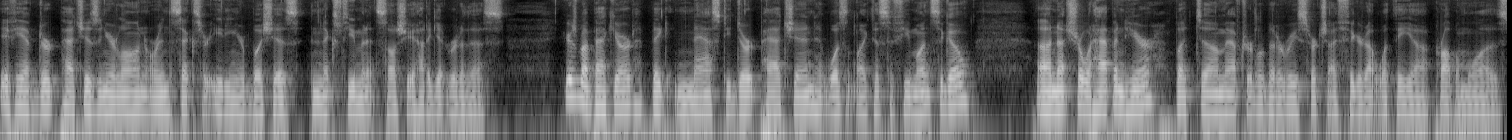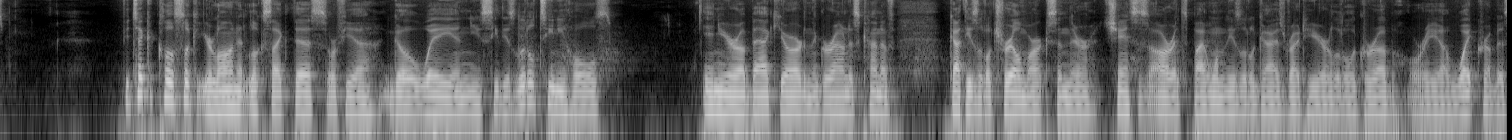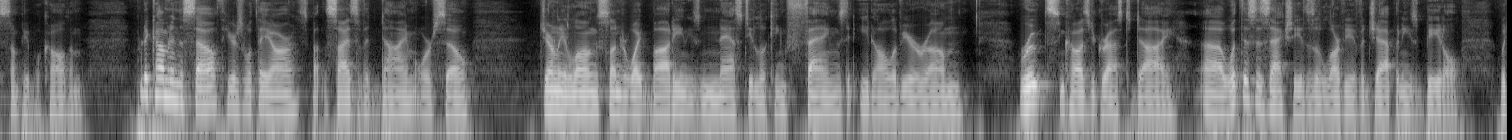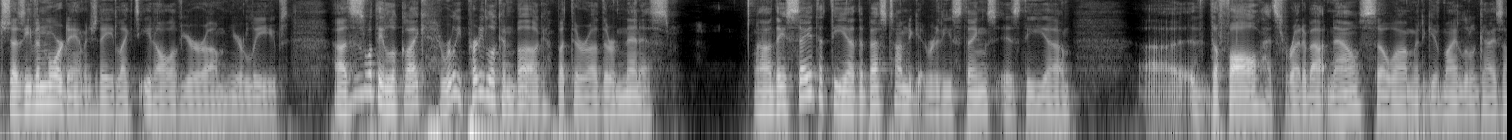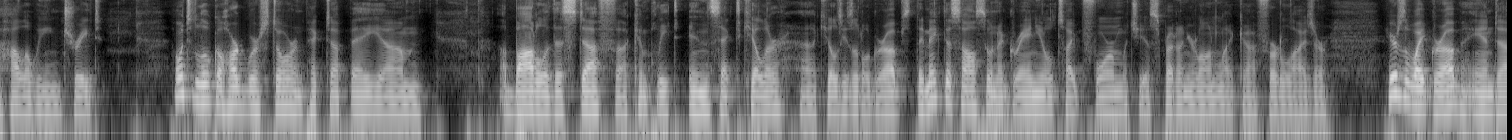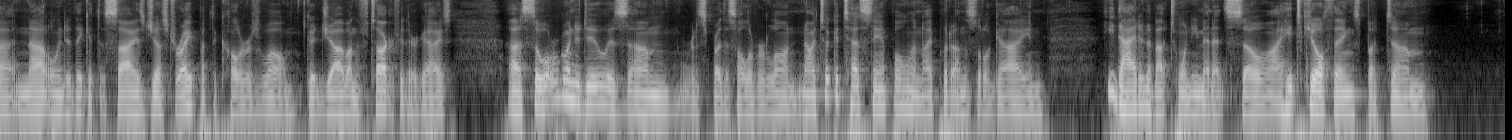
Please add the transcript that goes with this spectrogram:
If you have dirt patches in your lawn or insects are eating your bushes, in the next few minutes I'll show you how to get rid of this. Here's my backyard, big nasty dirt patch in. It wasn't like this a few months ago. Uh, not sure what happened here, but um, after a little bit of research I figured out what the uh, problem was. If you take a close look at your lawn it looks like this, or if you go way in you see these little teeny holes in your uh, backyard and the ground is kind of got these little trail marks in there, chances are it's by one of these little guys right here, a little grub, or a uh, white grub as some people call them. Pretty common in the south. Here's what they are. It's about the size of a dime or so. Generally a long, slender white body, and these nasty looking fangs that eat all of your um, roots and cause your grass to die. Uh, what this is actually is a larvae of a Japanese beetle, which does even more damage. They like to eat all of your um, your leaves. Uh, this is what they look like. Really pretty looking bug, but they're uh, they're a menace. Uh, they say that the uh, the best time to get rid of these things is the um, uh, the fall. That's right about now. So I'm going to give my little guys a Halloween treat. I went to the local hardware store and picked up a um, a bottle of this stuff, a complete insect killer, uh, kills these little grubs. They make this also in a granule type form, which you spread on your lawn like uh, fertilizer. Here's the white grub, and uh, not only did they get the size just right, but the color as well. Good job on the photography there, guys. Uh, so what we're going to do is um, we're going to spread this all over the lawn. Now I took a test sample and I put it on this little guy and he died in about 20 minutes. So I hate to kill things, but um,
